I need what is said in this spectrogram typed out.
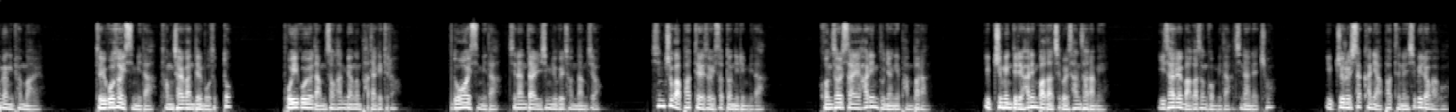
명이 편마을. 들고 서 있습니다. 경찰관들 모습도 보이고요. 남성 한 명은 바닥에 들어 누워 있습니다. 지난달 26일 전남 지역 신축 아파트에서 있었던 일입니다. 건설사의 할인 분양에 반발한 입주민들이 할인받아 집을 산 사람이 이사를 막아선 겁니다. 지난해 초 입주를 시작하니 아파트는 11여 가구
